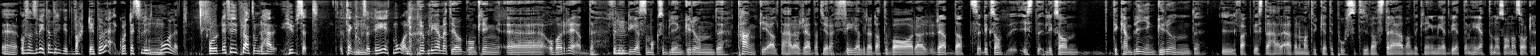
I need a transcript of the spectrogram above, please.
Eh, och sen så vet jag inte riktigt vart det är på väg, vart är slutmålet? Och därför vi pratar om det här huset. Jag tänker också, det är ett mål. Problemet är att gå omkring eh, och vara rädd. För Mm. det är det som också blir en grundtanke i allt det här. Rädd att göra fel, rädd att vara, rädd att liksom, liksom, det kan bli en grund i faktiskt det här, även om man tycker att det positiva strävande kring medvetenheten och sådana saker.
